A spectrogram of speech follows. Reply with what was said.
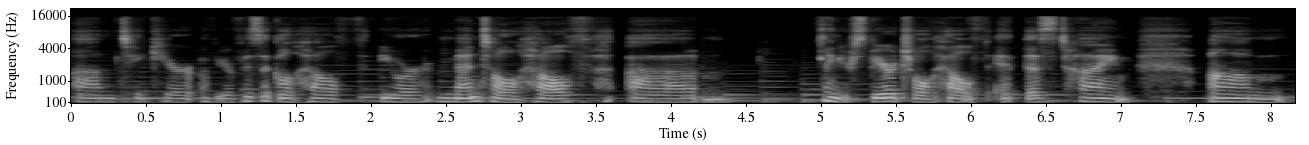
Um, take care of your physical health, your mental health, um, and your spiritual health at this time. Um,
